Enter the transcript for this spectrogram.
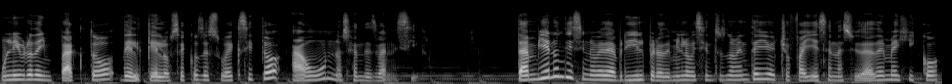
un libro de impacto del que los ecos de su éxito aún no se han desvanecido. También un 19 de abril, pero de 1998, fallece en la Ciudad de México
